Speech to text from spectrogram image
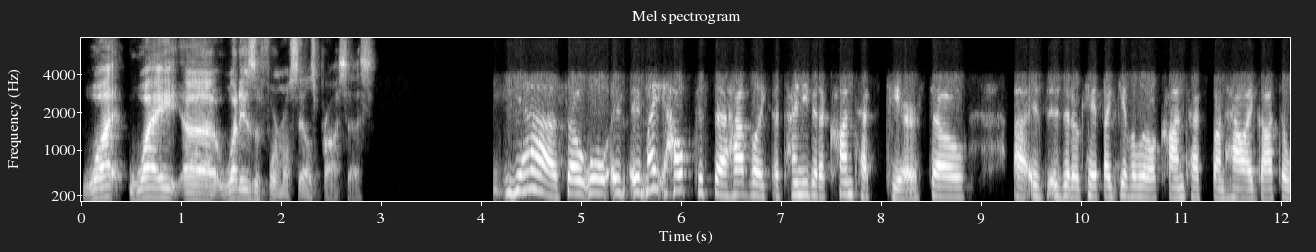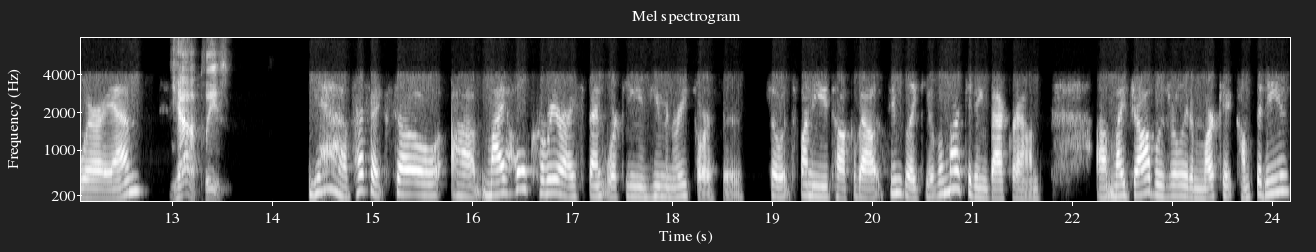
what why uh what is a formal sales process? Yeah so well it, it might help just to have like a tiny bit of context here. So uh, is, is it okay if i give a little context on how i got to where i am? Yeah please. Yeah perfect. So uh, my whole career i spent working in human resources. So it's funny you talk about it seems like you have a marketing background uh, my job was really to market companies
